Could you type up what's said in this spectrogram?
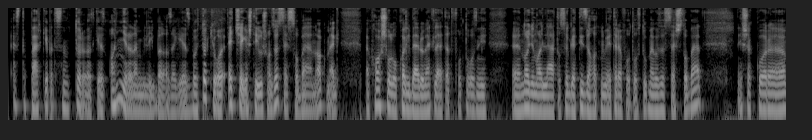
ezt a pár képet ezt nem törölt ki, ez annyira nem illik bele az egészbe, hogy tök jó, egységes stílus van az összes szobának, meg, meg hasonló kaliberről meg lehetett fotózni, nagyon nagy látószöget, 16 mm-re fotóztuk meg az összes szobát, és akkor uh,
